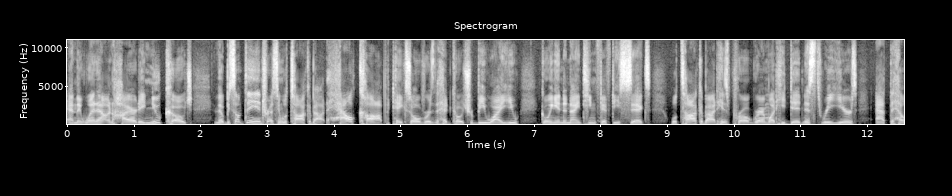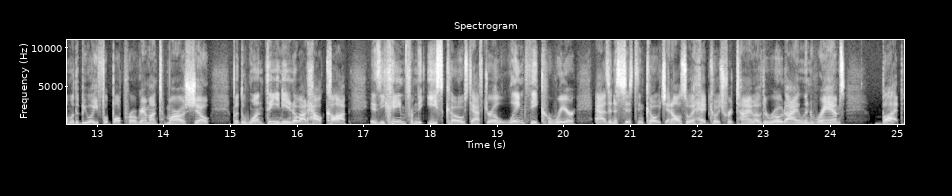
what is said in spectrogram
And they went out and hired a new coach, and there'll be something interesting we'll talk about. Hal Kopp takes over as the head coach for BYU going into 1956. We'll talk about his program, what he did in his three years at the helm of the BYU football program on tomorrow's show. But the one thing you need to know about Hal Kopp is he came from the East Coast after a lengthy career as an assistant coach and also a head coach for a time of the Rhode Island Rams. But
